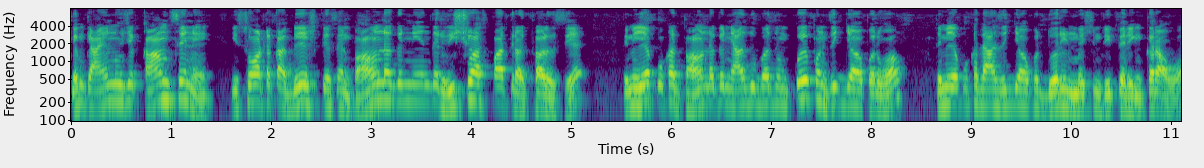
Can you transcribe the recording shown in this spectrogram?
કેમ કે આનું જે કામ છે ને, એ સો ટકા બેસ્ટ છે ભાવનગરની અંદર વિશ્વાસપાત્ર સ્થળ છે. તમે એક વખત ભાવનગરની આજુબાજુમાં કોઈ પણ જગ્યા ઉપર હોવ, તમે એક વખત આ જગ્યા ઉપર દોરીને મશીન રિપેરિંગ કરાવો.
